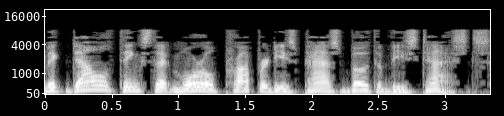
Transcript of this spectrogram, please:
McDowell thinks that moral properties pass both of these tests.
